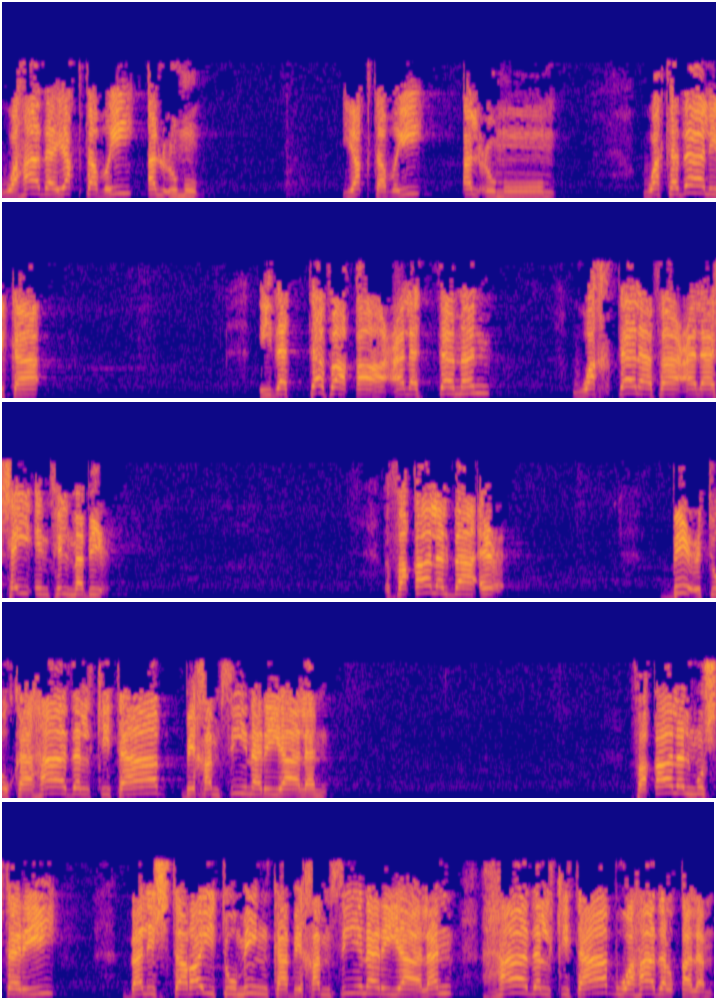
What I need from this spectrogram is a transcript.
وهذا يقتضي العموم. يقتضي العموم. وكذلك إذا اتفقا على الثمن واختلفا على شيء في المبيع. فقال البائع بعتك هذا الكتاب بخمسين ريالا. فقال المشتري بل اشتريت منك بخمسين ريالا هذا الكتاب وهذا القلم.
